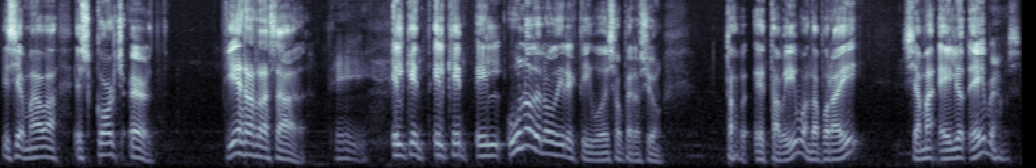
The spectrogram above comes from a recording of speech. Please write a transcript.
que se llamaba Scorch Earth, tierra arrasada. El que, el que, el, uno de los directivos de esa operación está, vivo, anda por ahí. Se llama Elliot Abrams.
